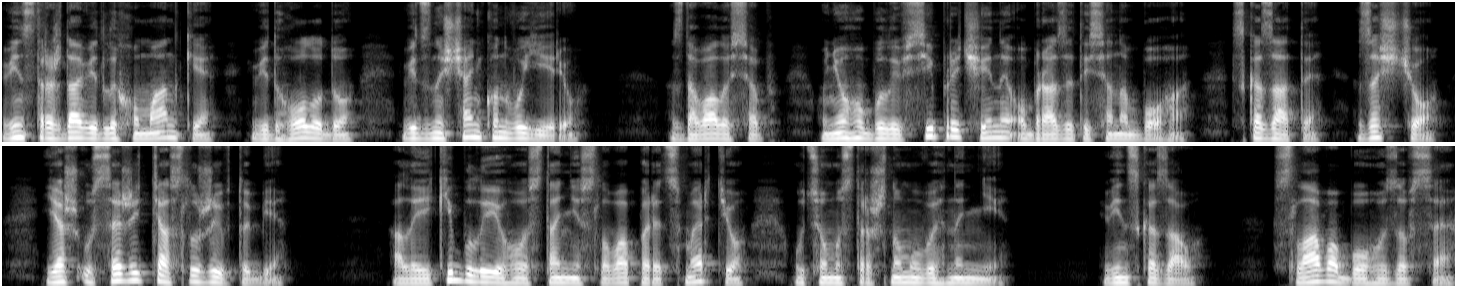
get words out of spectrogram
Він страждав від лихоманки, від голоду, від знущань конвоїрів. Здавалося б, у нього були всі причини образитися на Бога, сказати За що? Я ж усе життя служив тобі. Але які були його останні слова перед смертю у цьому страшному вигнанні? Він сказав Слава Богу за все.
